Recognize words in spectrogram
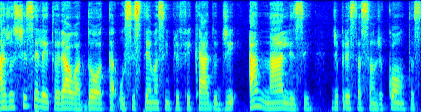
A Justiça Eleitoral adota o sistema simplificado de análise de prestação de contas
